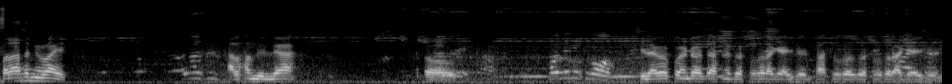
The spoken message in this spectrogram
ভালো আছেন ভাই? আলহামদুলিল্লাহ। তো শিলাগড় পয়েন্ট হয়তো আপনি দশ বছর আগে আইসেন পাঁচ বছর, দশ বছর আগে আইসেন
